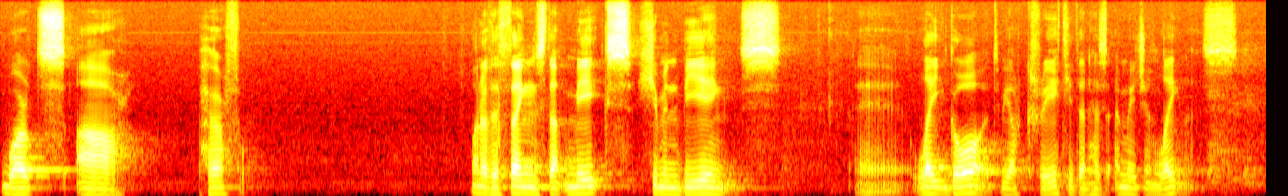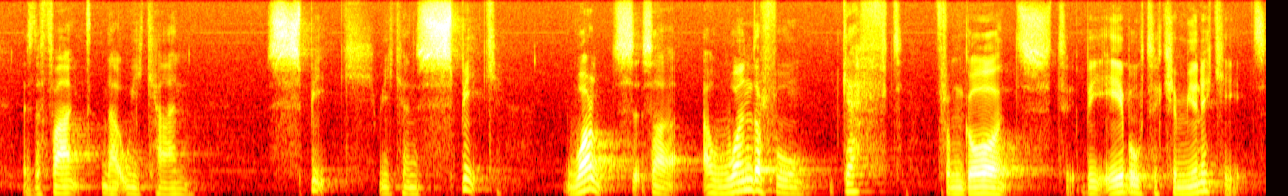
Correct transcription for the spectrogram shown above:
Words are powerful. One of the things that makes human beings uh, like God, we are created in His image and likeness, is the fact that we can speak. We can speak words. It's a, a wonderful gift from God to be able to communicate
